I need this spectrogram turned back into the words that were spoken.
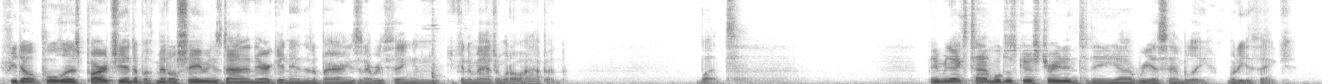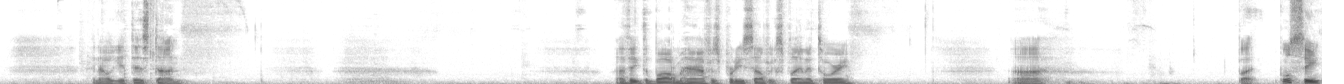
if you don't pull those parts, you end up with metal shavings down in there, getting into the bearings and everything, and you can imagine what will happen. But Maybe next time we'll just go straight into the uh, reassembly. What do you think? And I'll get this done. I think the bottom half is pretty self-explanatory. Uh, but we'll see.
